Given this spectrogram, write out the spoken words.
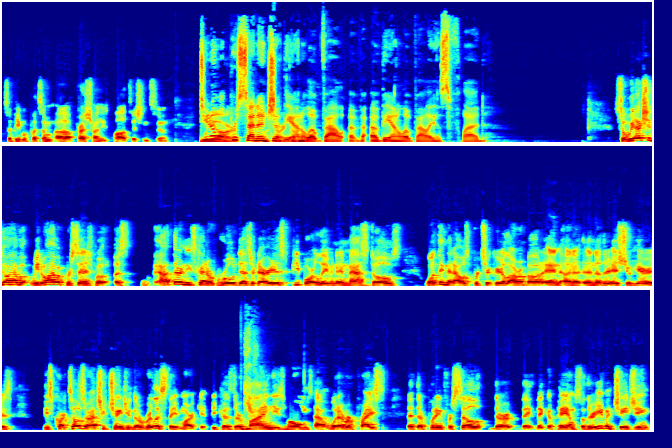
some people put some uh, pressure on these politicians soon. Do you We know are- what percentage oh, of the. Antelope Val- of, of the Antelope Valley has fled? So we actually don't have a, we don't have a percentage, but out there in these kind of rural desert areas, people are living in mass doves. One thing that I was particularly alarmed about, and, and another issue here is these cartels are actually changing the real estate market because they're buying these homes at whatever price that they're putting for sale. They're they, they could pay them, so they're even changing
